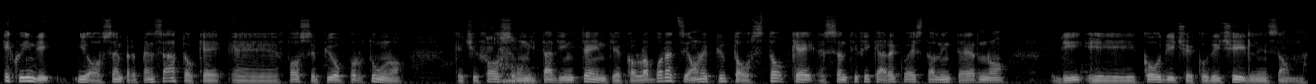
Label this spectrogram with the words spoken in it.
e quindi io ho sempre pensato che eh, fosse più opportuno che ci fosse unità di intenti e collaborazione piuttosto che santificare questo all'interno di eh, codici e codicilli, insomma.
